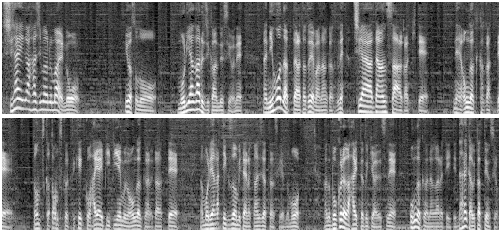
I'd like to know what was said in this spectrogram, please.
試合が始まる前の、今その、盛り上がる時間ですよね。日本だったら例えばなんかね、チアダンサーが来て、ね、音楽かかって、ドンツクドンツクって結構速い BPM の音楽がかかって、盛り上がっていくぞみたいな感じだったんですけれども、あの僕らが入った時はですね、音楽が流れていて、誰か歌ってるんですよ。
